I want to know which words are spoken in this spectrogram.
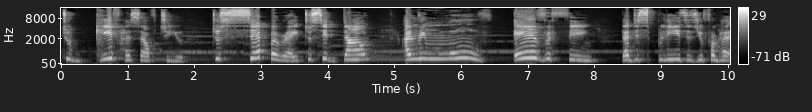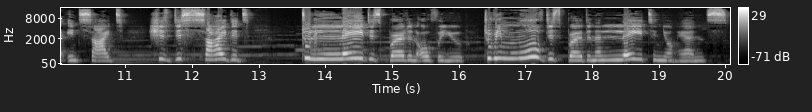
to give herself to you, to separate, to sit down and remove everything that displeases you from her inside. She's decided to lay this burden over you, to remove this burden and lay it in your hands.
